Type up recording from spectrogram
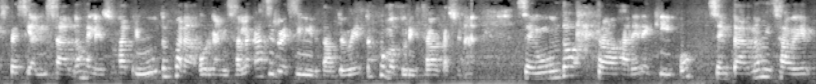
especializarnos en esos atributos para organizar la casa y recibir tanto eventos como turistas vacacionales. Segundo, trabajar en equipo, sentarnos y saber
